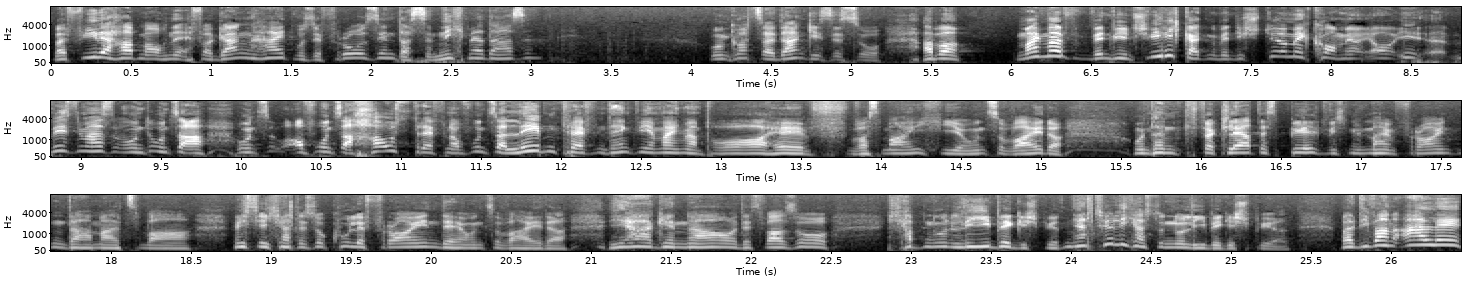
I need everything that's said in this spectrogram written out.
weil viele haben auch eine Vergangenheit, wo sie froh sind, dass sie nicht mehr da sind. Und Gott sei Dank ist es so. Aber manchmal, wenn wir in Schwierigkeiten, wenn die Stürme kommen, ja, ja, wisst ihr was, und unser, uns, auf unser Haus treffen, auf unser Leben treffen, denken wir manchmal, boah, hey, was mache ich hier und so weiter. Und dann verklärt das Bild, wie es mit meinen Freunden damals war. Wisst ihr, ich hatte so coole Freunde und so weiter. Ja, genau, das war so, ich habe nur Liebe gespürt. Natürlich hast du nur Liebe gespürt, weil die waren alle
